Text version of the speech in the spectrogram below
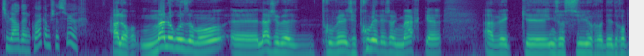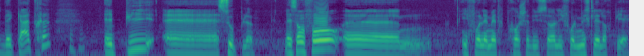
tu leur donnes quoi comme chaussures? Alors, malheureusement, euh, là, j'ai trouvé déjà une marque euh, avec euh, une chaussure des drops D4 et puis souple. Les enfants, il faut les mettre proches du sol, il faut muscler leurs pieds.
